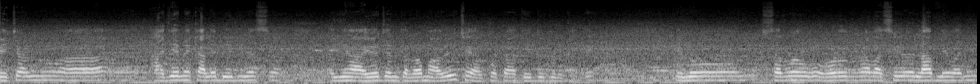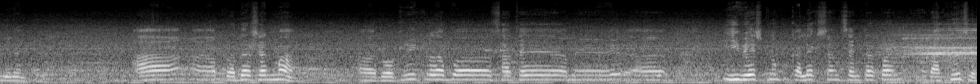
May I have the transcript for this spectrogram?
વેચાણનું આજે ને કાલે બે દિવસ અહીંયા આયોજન કરવામાં આવ્યું છે અકોટા તિદુગુરુ ખાતે. એનો સર્વ વડોદરાવાસીઓએ લાભ લેવાની વિનંતી આ પ્રદર્શનમાં રોટરી ક્લબ સાથે અમે ઈ વેસ્ટનું કલેક્શન સેન્ટર પણ રાખ્યું છે,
